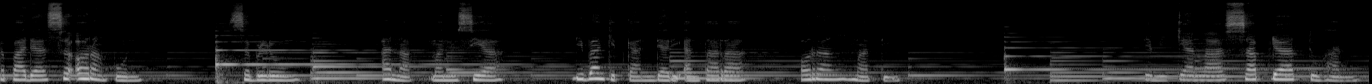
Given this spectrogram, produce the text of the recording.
kepada seorang pun sebelum Anak Manusia dibangkitkan dari antara orang mati." Demikianlah sabda Tuhan.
